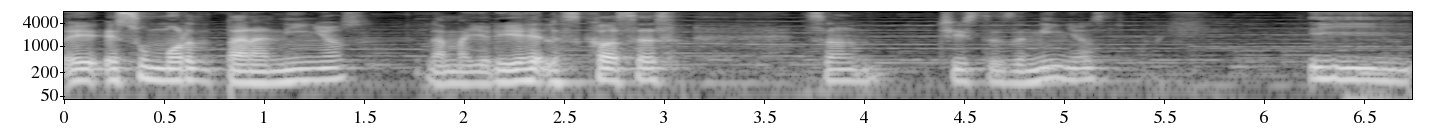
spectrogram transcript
eh, es humor para niños. La mayoría de las cosas son chistes de niños. Y,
